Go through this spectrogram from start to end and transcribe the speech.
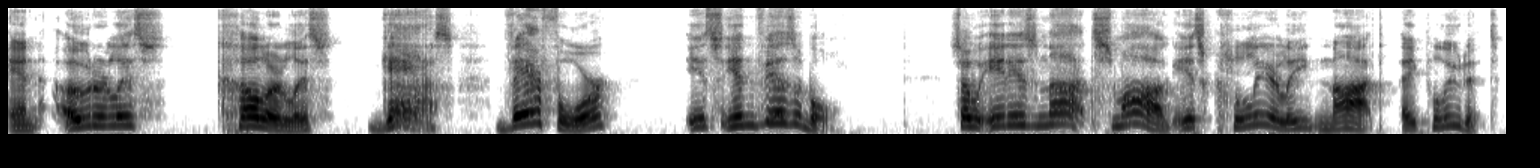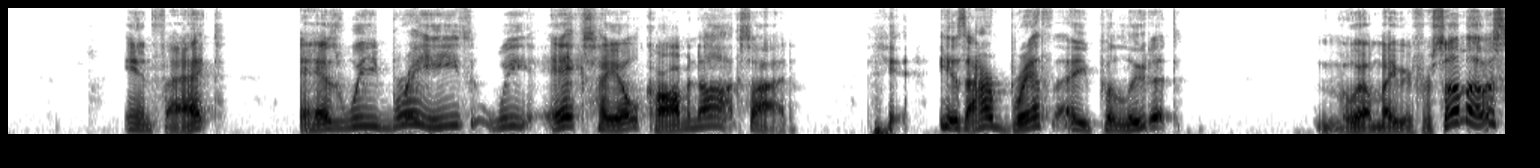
an odorless, colorless gas. Therefore, it's invisible. So it is not smog. It's clearly not a pollutant. In fact, as we breathe, we exhale carbon dioxide. is our breath a pollutant? Well, maybe for some of us.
